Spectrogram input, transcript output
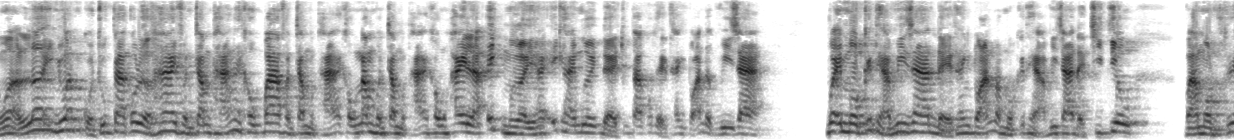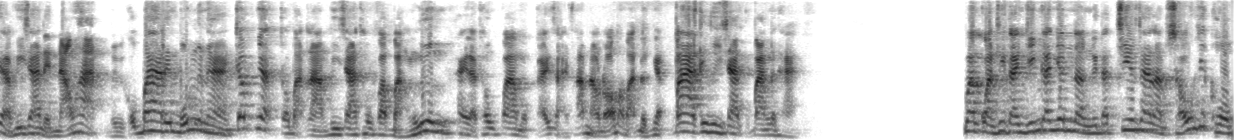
đúng không ạ? Lợi nhuận của chúng ta có được 2% tháng hay không 3% một tháng hay không 5% một tháng hay không, hay là x10 hay x20 để chúng ta có thể thanh toán được visa? Vậy một cái thẻ visa để thanh toán và một cái thẻ visa để chi tiêu và một cái thẻ visa để đáo hạn, bởi vì có 3 đến 4 ngân hàng chấp nhận cho bạn làm visa thông qua bảng lương hay là thông qua một cái giải pháp nào đó mà bạn được nhận ba cái visa của ba ngân hàng. Và quản trị tài chính cá nhân là người ta chia ra làm 6 chiếc hộp,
